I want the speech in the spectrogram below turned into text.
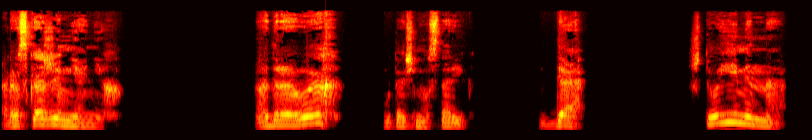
Расскажи мне о них». «О дровах?» — уточнил старик. «Да». Что именно?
